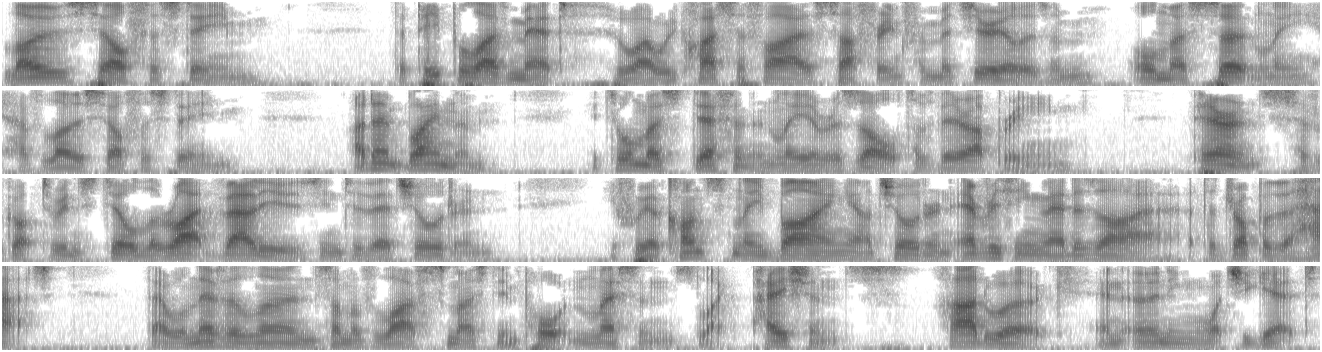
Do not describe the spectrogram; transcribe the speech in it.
Low self-esteem. The people I've met who I would classify as suffering from materialism almost certainly have low self-esteem. I don't blame them. It's almost definitely a result of their upbringing. Parents have got to instill the right values into their children. If we are constantly buying our children everything they desire at the drop of a hat, they will never learn some of life's most important lessons like patience, hard work, and earning what you get.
